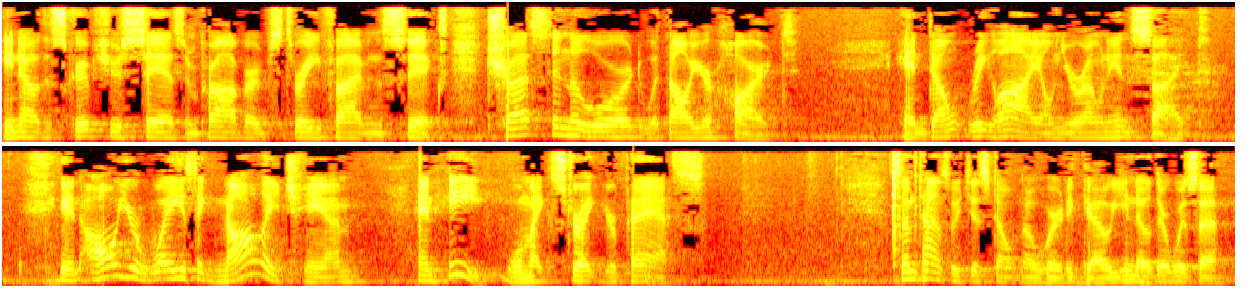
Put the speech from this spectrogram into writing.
You know, the scripture says in Proverbs 3, 5, and 6 trust in the Lord with all your heart and don't rely on your own insight. In all your ways, acknowledge Him, and He will make straight your paths. Sometimes we just don't know where to go. You know, there was a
